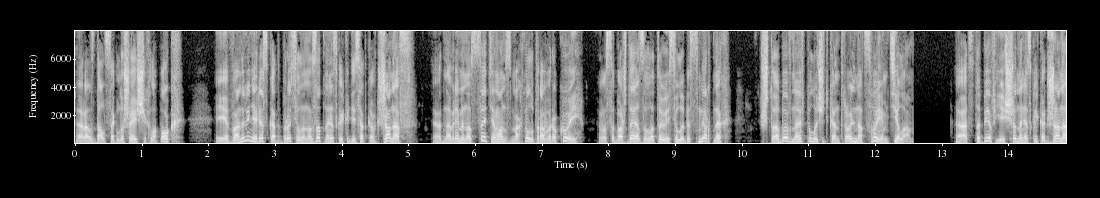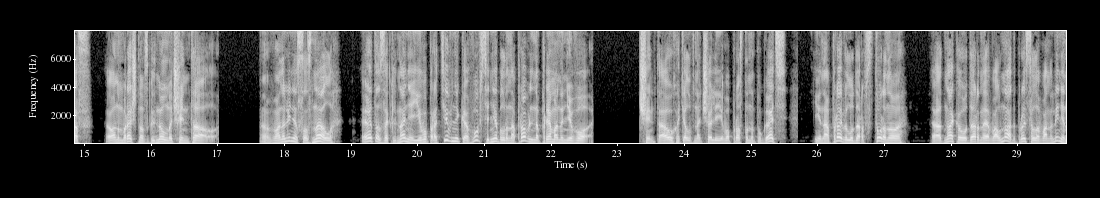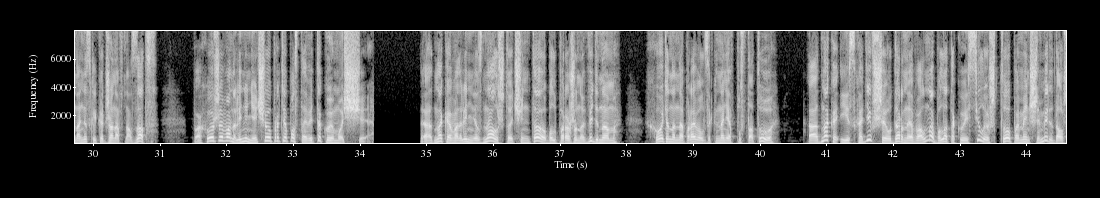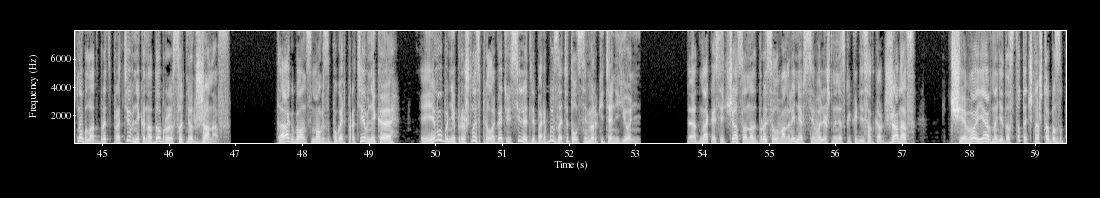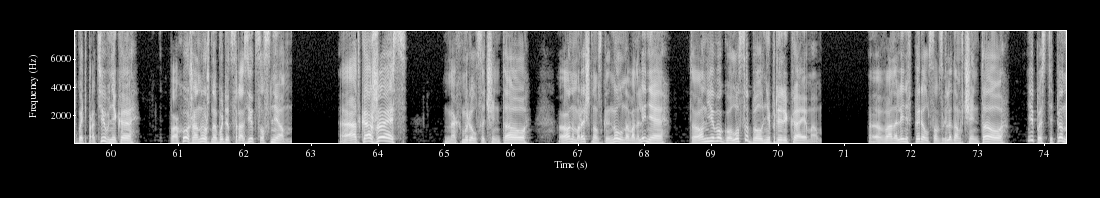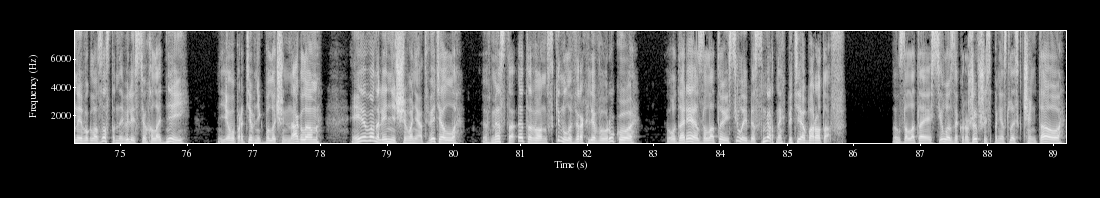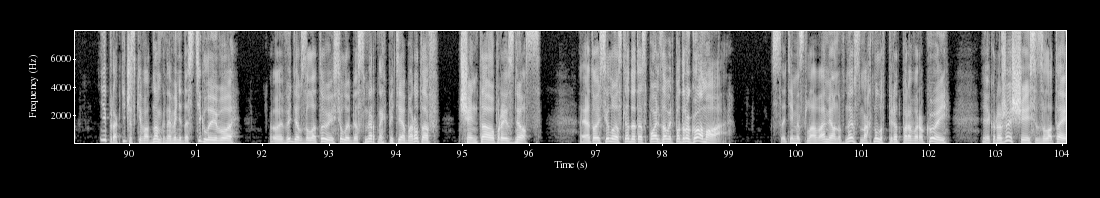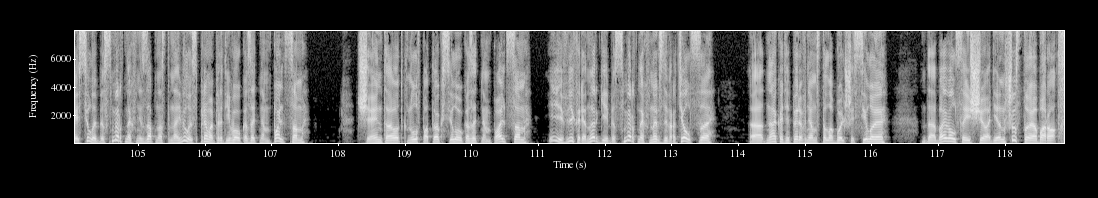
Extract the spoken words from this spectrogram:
Раздался оглушающий хлопок, и Ван Линь резко отбросил назад на несколько десятков джанов. Одновременно с этим он взмахнул правой рукой, высвобождая золотую силу бессмертных, чтобы вновь получить контроль над своим телом. Отступив еще на несколько джанов, он мрачно взглянул на Чэнь Тао. Ван Линь осознал, это заклинание его противника вовсе не было направлено прямо на него. Чэнь Тао хотел вначале его просто напугать и направил удар в сторону, однако ударная волна отбросила Ван Линя на несколько джанов назад. Похоже, Ван Линю нечего противопоставить такой мощи. Однако Ван Линь не знал, что Чэнь Тао был поражен увиденным, хоть он и направил заклинание в пустоту, Однако и исходившая ударная волна была такой силой, что по меньшей мере должна была отбрать противника на добрую сотню джанов. Так бы он смог запугать противника, и ему бы не пришлось прилагать усилия для борьбы за титул семерки Тянь Юнь. Однако сейчас он отбросил Ван Линя всего лишь на несколько десятков джанов, чего явно недостаточно, чтобы запугать противника. Похоже, нужно будет сразиться с ним. «Откажись!» — нахмурился Чинтао. Он мрачно взглянул на Ван Линя, Тон его голоса был непререкаемым. Ван Линь вперился взглядом в Чэньтао, и постепенно его глаза становились все холодней. Его противник был очень наглым, и Ван Линь ничего не ответил. Вместо этого он вскинул вверх левую руку, ударяя золотой силой бессмертных пяти оборотов. Золотая сила, закружившись, понеслась к Чэньтао и практически в одно мгновение достигла его. Увидев золотую силу бессмертных пяти оборотов, Чэньтао произнес: Эту силу следует использовать по-другому!» С этими словами он вновь взмахнул вперед правой рукой, и окружающаяся золотая сила бессмертных внезапно остановилась прямо перед его указательным пальцем. Чейн Тао ткнул в поток силы указательным пальцем, и вихрь энергии бессмертных вновь завертелся. Однако теперь в нем стало больше силы. Добавился еще один шестой оборот.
